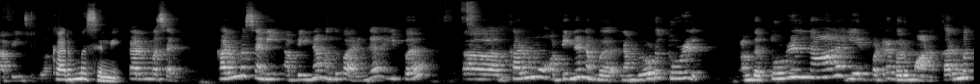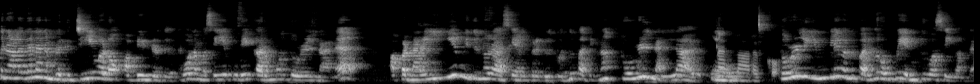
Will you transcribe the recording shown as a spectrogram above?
அப்படின்னு சொல்லுவாங்க. கர்ம சனி. கர்ம சனி. கர்ம சனி அப்படின்னா வந்து பாருங்க இப்ப ஆஹ், கர்மம் அப்படின்னா நம்ம நம்மளோட தொழில். அந்த தொழில்னால ஏற்படுற வருமானம். கர்மத்தினால தானே நம்மளுக்கு ஜீவனம் அப்படின்றது. இருக்கும் நம்ம செய்யக்கூடிய கர்மம் தொழில்னால அப்ப நிறைய மிதுன ராசி அன்பர்களுக்கு வந்து பாத்தீங்கன்னா தொழில் நல்லா இருக்கும். நல்லா இருக்கும். தொழில் இவங்களே வந்து பாருங்க ரொம்ப எந்துவா செய்வாங்க.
